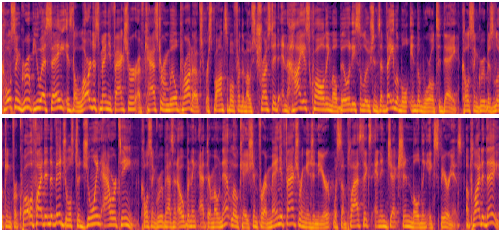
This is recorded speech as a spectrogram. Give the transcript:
Colson Group USA is the largest manufacturer of caster and wheel products responsible for the most trusted and highest quality mobility solutions available in the world today. Colson Group is looking for qualified individuals to join our team. Colson Group has an opening at their Monette location for a manufacturing engineer with some plastics and injection molding experience. Apply today.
